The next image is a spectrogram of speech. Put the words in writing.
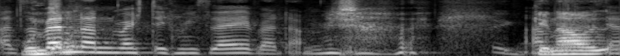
also und wenn, dann möchte ich mich selber damit. Genau. Aber, ja.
